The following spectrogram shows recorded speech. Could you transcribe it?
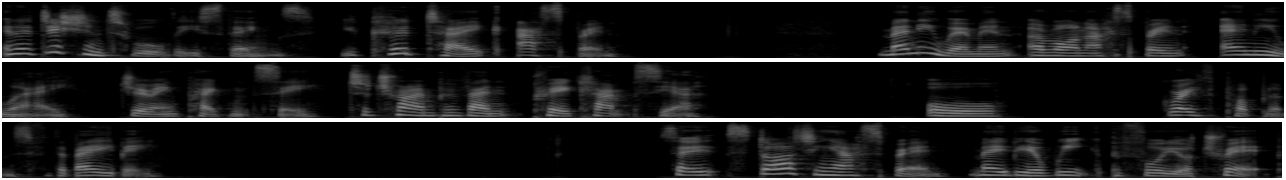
In addition to all these things, you could take aspirin. Many women are on aspirin anyway during pregnancy to try and prevent preeclampsia or growth problems for the baby. So, starting aspirin maybe a week before your trip,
